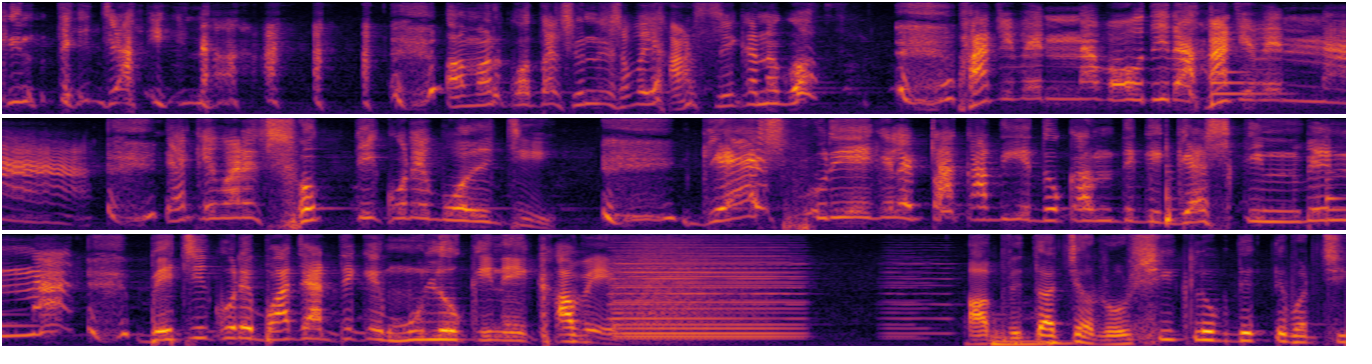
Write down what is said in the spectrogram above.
কিনতে যাই না। আমার কথা শুনে সবাই হাসছে কেন গো? হাসবেন না বৌদিরা হাসবেন না। একেবারে সত্যি করে বলছি। গ্যাস ফুরিয়ে গেলে টাকা দিয়ে দোকান থেকে গ্যাস কিনবেন না বেশি করে বাজার থেকে মূলো কিনে খাবেন। আপনি তো আচ্ছা রসিক লোক দেখতে পাচ্ছি।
